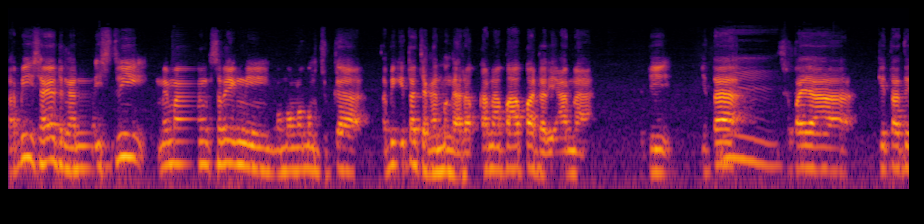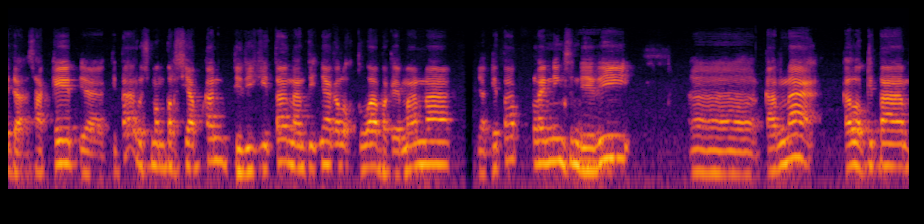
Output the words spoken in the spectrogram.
Tapi saya dengan istri memang sering nih ngomong-ngomong juga, tapi kita jangan mengharapkan apa-apa dari anak. Jadi kita Hmm. supaya kita tidak sakit ya kita harus mempersiapkan diri kita nantinya kalau tua bagaimana ya kita planning sendiri eh, karena kalau kita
